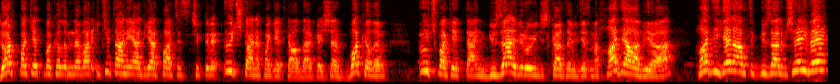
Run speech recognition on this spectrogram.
4 paket bakalım ne var? 2 tane yadigar parçası çıktı ve 3 tane paket kaldı arkadaşlar. Bakalım 3 paketten güzel bir oyuncu çıkartabileceğiz mi? Hadi abi ya. Hadi gel artık güzel bir şey ve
